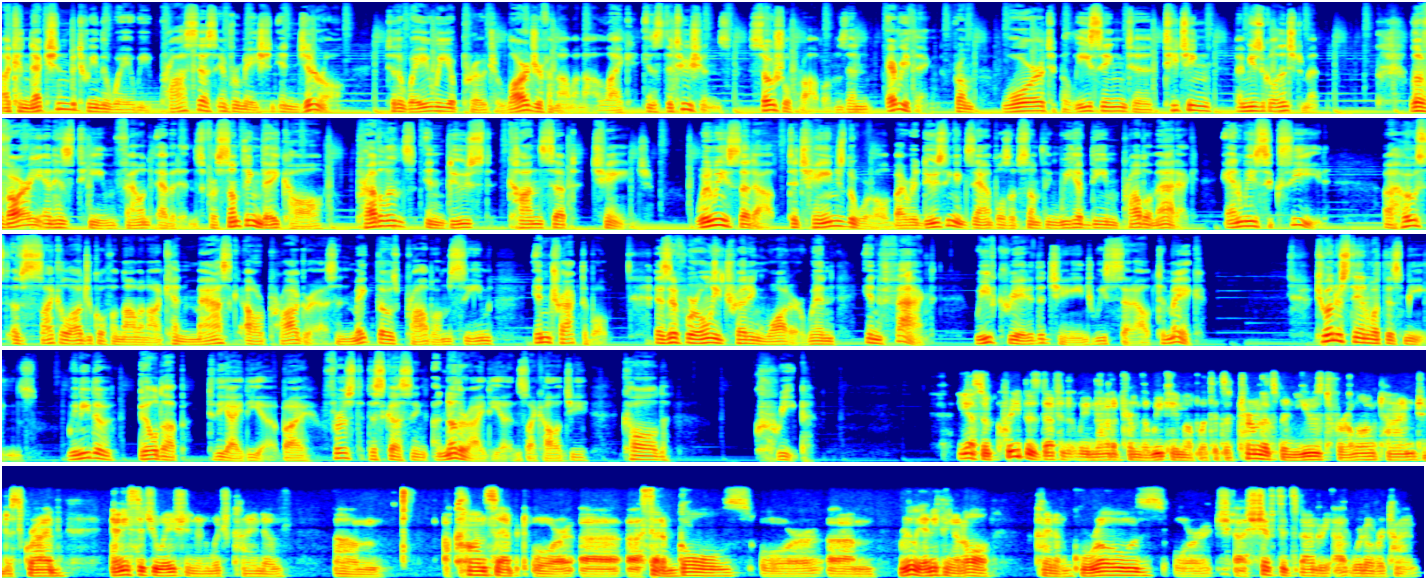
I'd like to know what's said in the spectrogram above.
a connection between the way we process information in general to the way we approach larger phenomena like institutions, social problems, and everything from war to policing to teaching a musical instrument. Levari and his team found evidence for something they call prevalence induced concept change. When we set out to change the world by reducing examples of something we have deemed problematic, and we succeed, a host of psychological phenomena can mask our progress and make those problems seem intractable, as if we're only treading water when, in fact, we've created the change we set out to make. To understand what this means, we need to build up to the idea by first discussing another idea in psychology called creep. Yeah, so creep is definitely not a term that we came up with. It's a term that's been used for a long time to describe any situation in which kind of um, a concept or a, a, set of goals or um, really anything at all kind of grows or uh, shifts its boundary outward over time.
